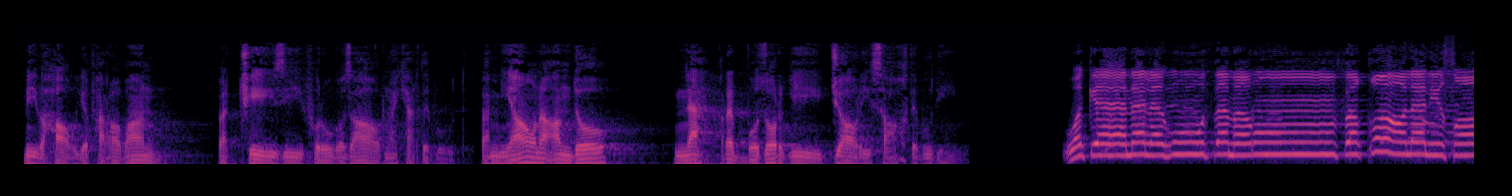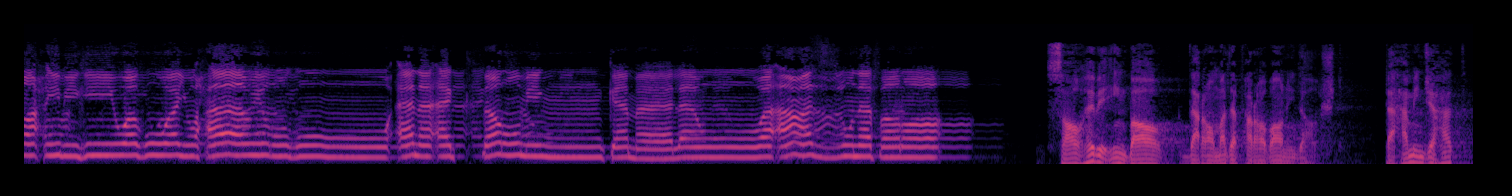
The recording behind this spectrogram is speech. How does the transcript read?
میوه های فراوان و چیزی فروگذار نکرده بود و میان آن دو نهر بزرگی جاری ساخته بودیم. وكان له ثمر فقال لصاحبه وهو يحاوره انا اكثر منك مالا واعز نفرا. صاحب این باغ درآمد فراوانی داشت. به همین جهت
